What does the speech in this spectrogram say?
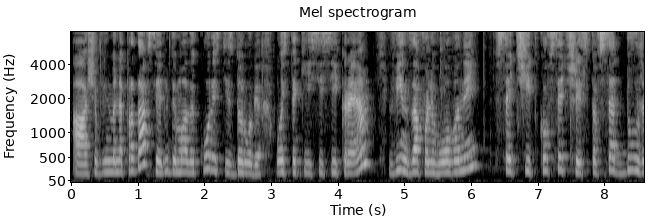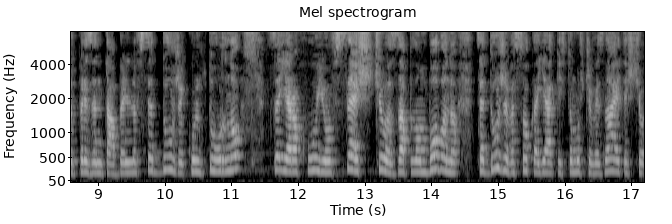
а щоб він мене продався, і люди мали користь і здоров'я. Ось такий CC крем, він зафольгований. Все чітко, все чисто, все дуже презентабельно, все дуже культурно. Це я рахую, все, що запломбовано, це дуже висока якість, тому що ви знаєте, що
